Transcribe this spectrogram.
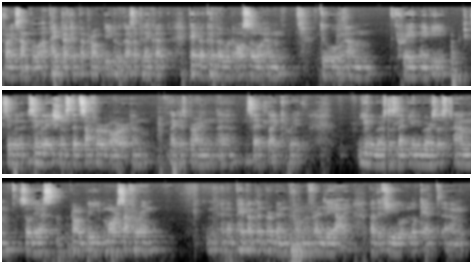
for example, a paper clipper probably because a paper clipper would also um, do um, create maybe simul simulations that suffer or um, like as Brian uh, said, like create universes, lab universes. Um, so there's probably more suffering in a paper clipper than from a friendly AI. But if you look at um,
